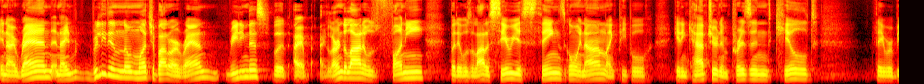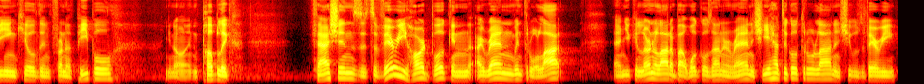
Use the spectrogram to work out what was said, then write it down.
in Iran, and I really didn't know much about Iran reading this, but I I learned a lot. It was funny, but it was a lot of serious things going on, like people getting captured, imprisoned, killed. They were being killed in front of people, you know, in public fashions. It's a very hard book, and Iran went through a lot, and you can learn a lot about what goes on in Iran. And she had to go through a lot, and she was very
